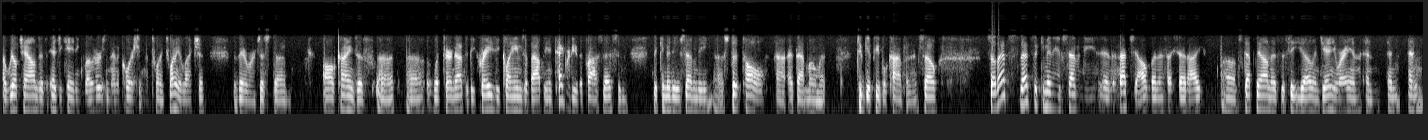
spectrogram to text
a, a real challenge of educating voters. And then, of course, in the 2020 election, there were just uh, all kinds of uh, uh, what turned out to be crazy claims about the integrity of the process, and the Committee of 70 uh, stood tall uh, at that moment to give people confidence. So so that's that's the committee of 70 in a nutshell. But as I said, I um, stepped down as the CEO in January and, and and and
